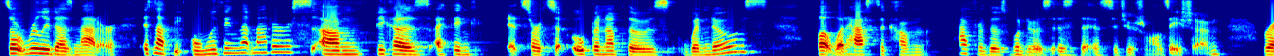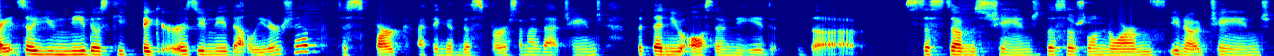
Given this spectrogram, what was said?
So it really does matter. It's not the only thing that matters um, because I think it starts to open up those windows. But what has to come after those windows is the institutionalization, right? So you need those key figures, you need that leadership to spark, I think, and disperse some of that change. But then you also need the systems change, the social norms, you know, change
